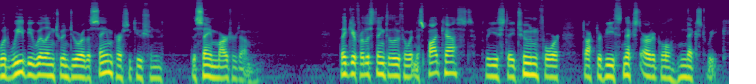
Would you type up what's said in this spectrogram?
Would we be willing to endure the same persecution, the same martyrdom? Thank you for listening to the Lutheran Witness podcast. Please stay tuned for Dr. Veith's next article next week.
